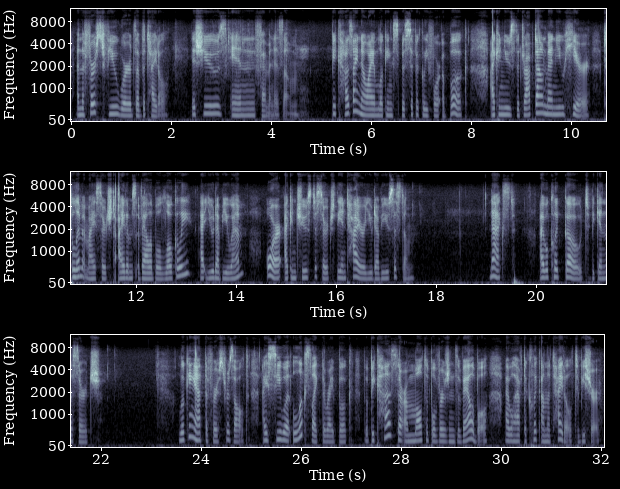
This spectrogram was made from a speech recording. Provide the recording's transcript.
and the first few words of the title, Issues in Feminism. Because I know I am looking specifically for a book, I can use the drop down menu here to limit my search to items available locally at UWM, or I can choose to search the entire UW system. Next, I will click Go to begin the search. Looking at the first result, I see what looks like the right book, but because there are multiple versions available, I will have to click on the title to be sure.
